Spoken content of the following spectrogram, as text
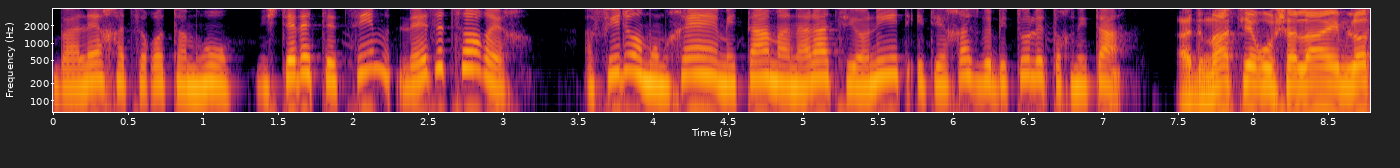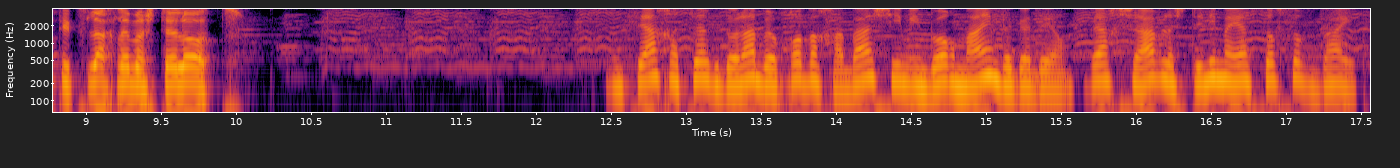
בעלי החצרות תמהו, משתלת עצים? לאיזה צורך? אפילו המומחה מטעם ההנהלה הציונית התייחס בביטול לתוכניתה. אדמת ירושלים לא תצלח למשתלות. נמצאה חצר גדולה ברחוב החבשים עם בור מים וגדר, ועכשיו לשתילים היה סוף סוף בית,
